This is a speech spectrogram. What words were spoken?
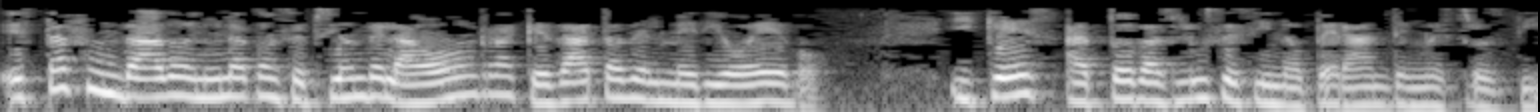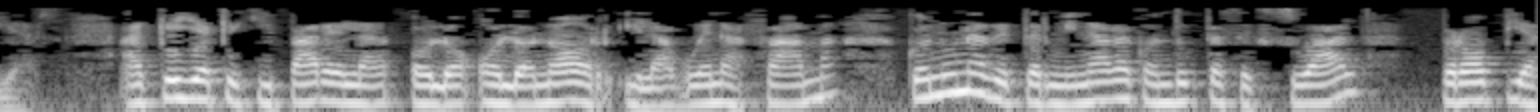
Está fundado en una concepción de la honra que data del medioevo y que es a todas luces inoperante en nuestros días aquella que equipara el, honor y la buena fama con una determinada conducta sexual propia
